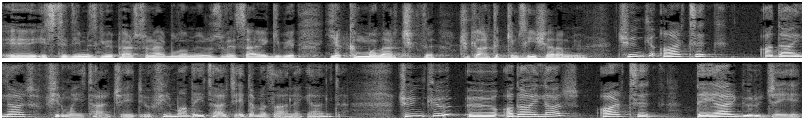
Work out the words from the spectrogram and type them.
e, istediğimiz gibi personel bulamıyoruz vesaire gibi yakınmalar çıktı. Çünkü artık kimse iş aramıyor. Çünkü artık adaylar firmayı tercih ediyor. Firma adayı tercih edemez hale geldi. Çünkü e, adaylar artık değer göreceği,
